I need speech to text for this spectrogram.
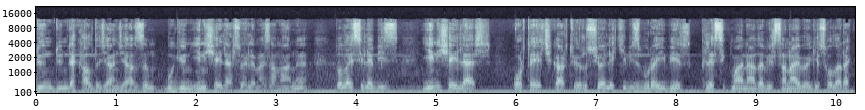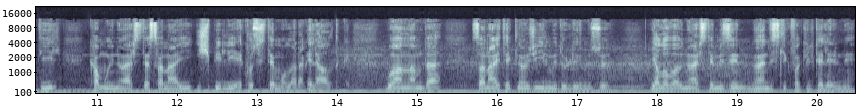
dün dünde kaldı cancağızım bugün yeni şeyler söyleme zamanı. Dolayısıyla biz yeni şeyler ortaya çıkartıyoruz. Şöyle ki biz burayı bir klasik manada bir sanayi bölgesi olarak değil, kamu üniversite sanayi işbirliği ekosistemi olarak ele aldık. Bu anlamda Sanayi Teknoloji İl Müdürlüğümüzü, Yalova Üniversitemizin mühendislik fakültelerini,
